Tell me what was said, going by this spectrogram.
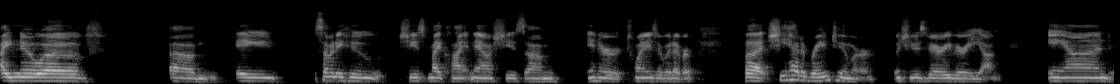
I know of um, a somebody who she's my client now. She's um, in her 20s or whatever, but she had a brain tumor when she was very, very young. And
